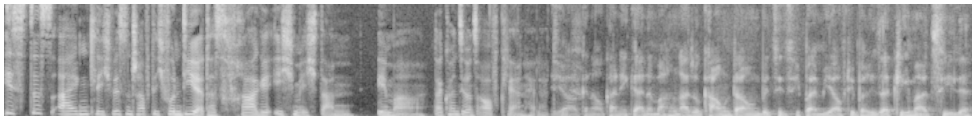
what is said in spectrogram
Ist es eigentlich wissenschaftlich fundiert? Das frage ich mich dann immer. Da können Sie uns aufklären, Herr Latif. Ja, genau, kann ich gerne machen. Also Countdown bezieht sich bei mir auf die Pariser Klimaziele.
